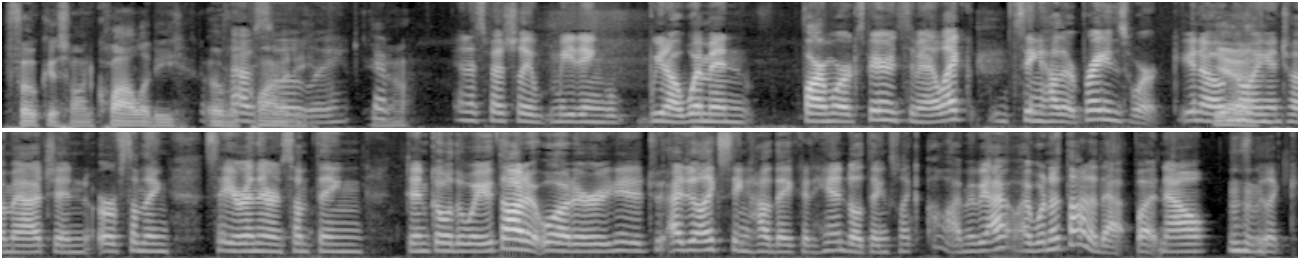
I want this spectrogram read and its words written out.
focus on quality over quantity. Absolutely. You know? And especially meeting you know women far more experienced than me. I like seeing how their brains work. You know, Yeah. going into a match and or if something say you're in there and something didn't go the way you thought it would, or you needed to, I like seeing how they could handle things. Like, oh, maybe I, I wouldn't have thought of that, but now Mm-hmm. like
